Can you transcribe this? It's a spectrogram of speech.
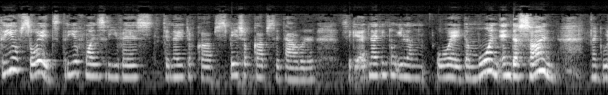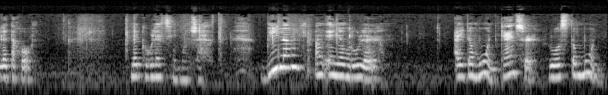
Three of Swords. Three of Wands reverse. The Knight of Cups. Page of Cups. The Tower. Sige, add natin tong ilang... Uy, the Moon and the Sun. Nagulat ako. Nagulat si Monshal. Bilang ang inyong ruler ay the Moon, Cancer, rules the Moon.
